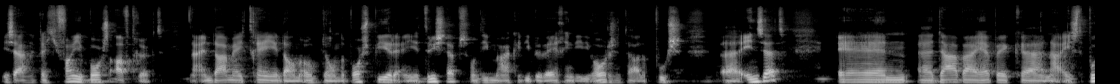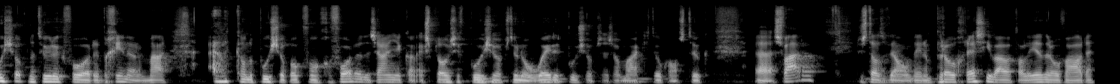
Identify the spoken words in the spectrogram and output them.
is eigenlijk dat je van je borst afdrukt. Nou, en daarmee train je dan ook dan de borstspieren en je triceps, want die maken die beweging die die horizontale push uh, inzet. En uh, daarbij heb ik, uh, nou eerst de push-up natuurlijk voor de beginner, maar eigenlijk kan de push-up ook voor een gevorderde zijn. Je kan explosive push-ups doen of weighted push-ups en zo maak je het ook al een stuk zwaarder. Dus dat is wel weer een progressie waar we het al eerder over hadden.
